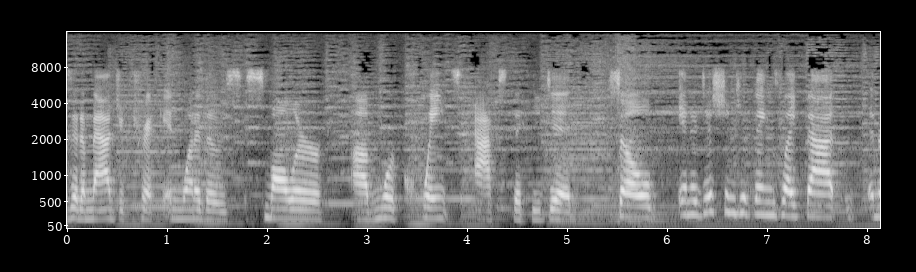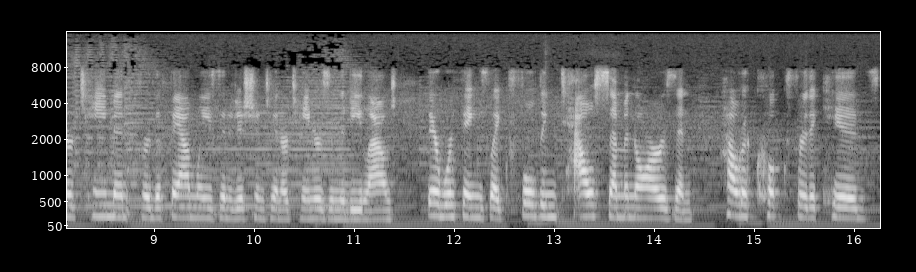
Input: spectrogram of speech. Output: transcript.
did a magic trick in one of those smaller, uh, more quaint acts that he did. So, in addition to things like that, entertainment for the families, in addition to entertainers in the D lounge, there were things like folding towel seminars and how to cook for the kids.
